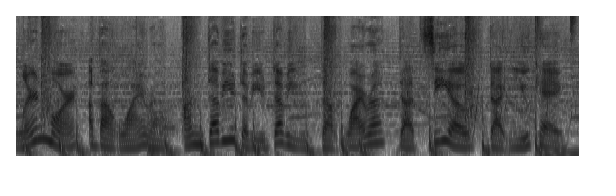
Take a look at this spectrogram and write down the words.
Learn more about Wayra on www.wayra.co.uk.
